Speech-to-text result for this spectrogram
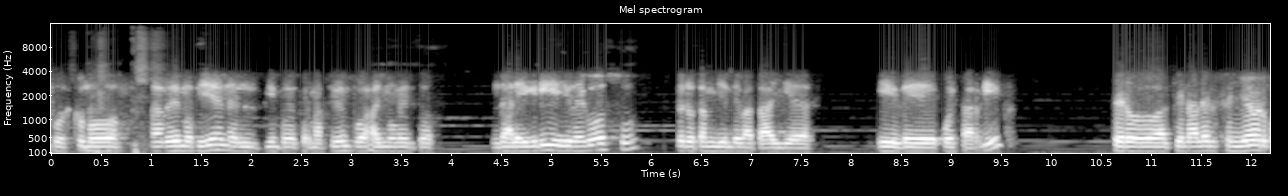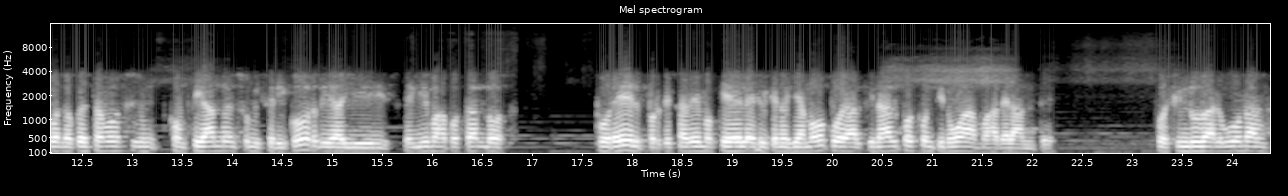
Pues como sabemos bien, el tiempo de formación pues hay momentos de alegría y de gozo, pero también de batalla y de cuesta arriba. Pero al final el Señor, cuando estamos confiando en su misericordia y seguimos apostando por Él, porque sabemos que Él es el que nos llamó, pues al final pues continuamos adelante. Pues sin duda alguna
